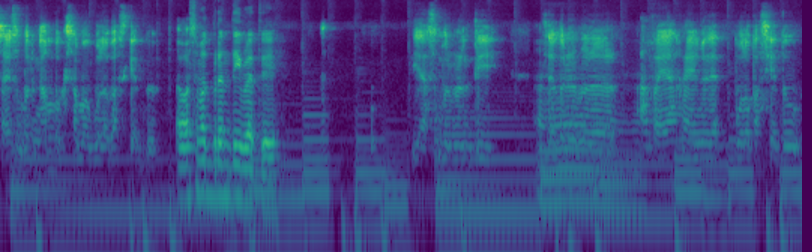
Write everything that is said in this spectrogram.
saya sempat ngambek sama bola basket tuh. Oh sempat berhenti berarti? Ya sempat berhenti. Saya Ah. benar-benar apa ya kayak ngeliat bola basket tuh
